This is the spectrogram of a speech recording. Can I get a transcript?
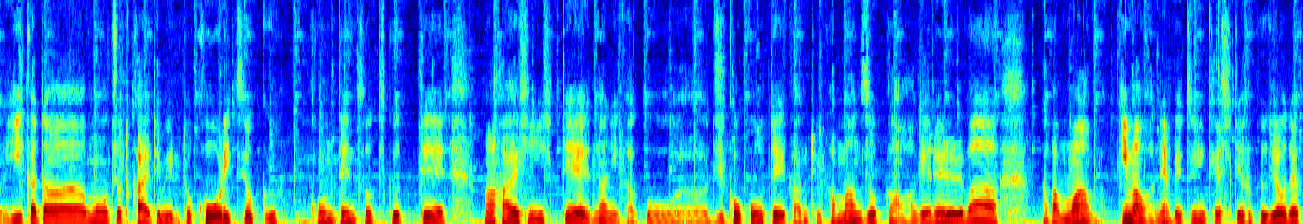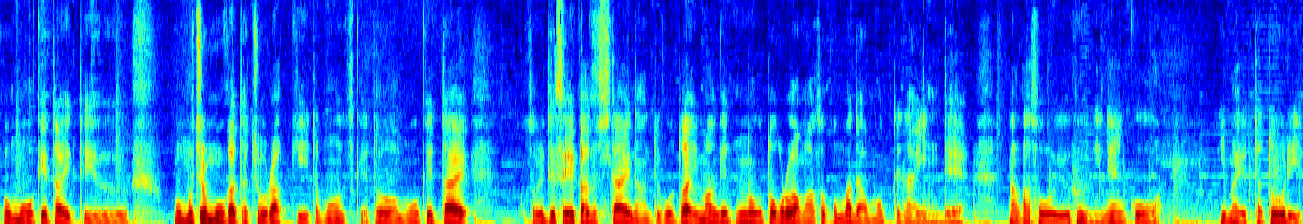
言い方もうちょっと変えてみると、効率よくコンテンツを作って、まあ、配信して、何かこう、自己肯定感というか満足感を上げられれば、なんかまあ、今はね、別に決して副業でこう儲けたいっていう、もちろん儲かったら超ラッキーと思うんですけど、儲けたい、それで生活したいなんてことは今のところはまあそこまでは思ってないんで、なんかそういうふうにね、こう、今言った通り、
